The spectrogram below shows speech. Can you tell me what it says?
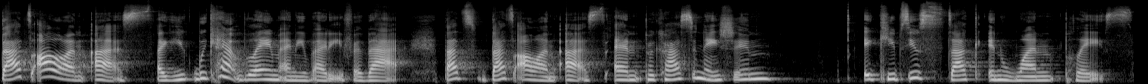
that's all on us. Like you we can't blame anybody for that. That's that's all on us. And procrastination it keeps you stuck in one place.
